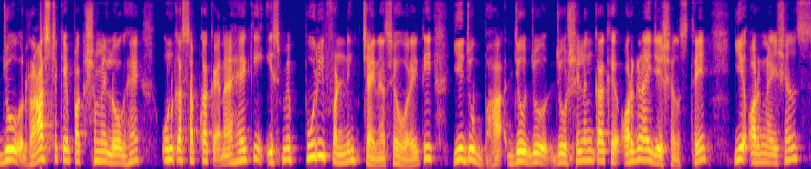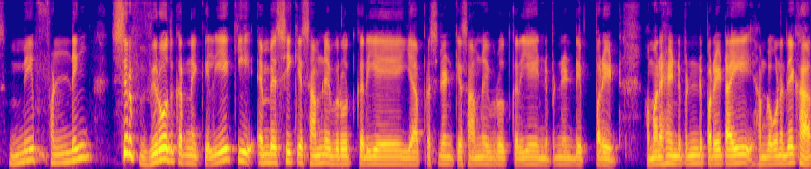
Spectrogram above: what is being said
जो राष्ट्र के पक्ष में लोग हैं, उनका सबका कहना है कि इसमें पूरी फंडिंग चाइना से हो रही थी। ये जो जो जो जो श्रीलंका के ऑर्गेनाइजेशंस थे, ये ऑर्गेनाइजेशंस में फंडिंग सिर्फ़ विरोध करने के लिए कि एम्बेसी के सामने विरोध करिए या प्रेसिडेंट के सामने विरोध करिए इंडिपेंडेंट डे परेड हमारे यहाँ इंडिपेंडेंट डे परेड आई, हम लोगों ने देखा।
